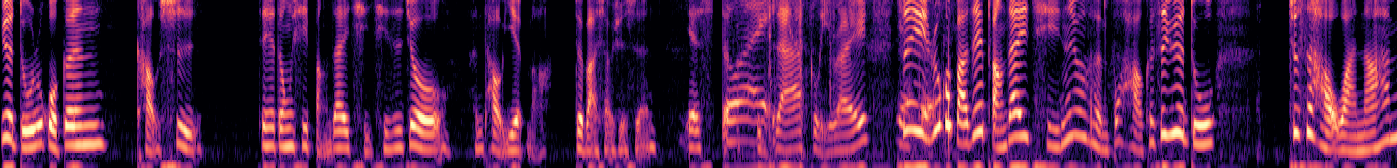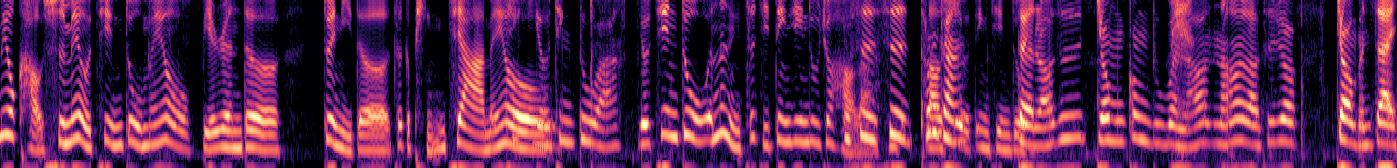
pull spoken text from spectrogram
阅读如果跟考试这些东西绑在一起，其实就很讨厌嘛，对吧，小学生？Yes，对，Exactly，right。所以如果把这些绑在一起，那就很不好。可是阅读。就是好玩啊！他没有考试，没有进度，没有别人的对你的这个评价，没有有进度啊，有进度，那你自己定进度就好了。不是，是通常有定进度。对，老师给我们共读本，然后然后老师就叫我们在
